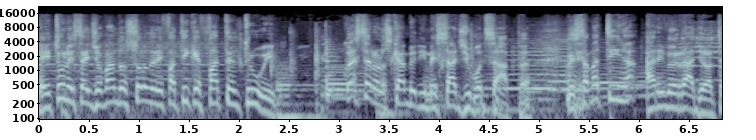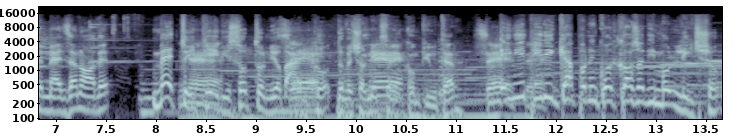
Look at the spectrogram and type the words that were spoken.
e tu ne stai giovando solo delle fatiche fatte altrui. Questo era lo scambio di messaggi WhatsApp. Questa mattina arrivo in radio alle 8 e mezza, 9, metto i Eh. piedi sotto il mio Sì. banco, dove c'ho il mixer Sì. del computer, Sì, e i miei piedi incappano in qualcosa di molliccio.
